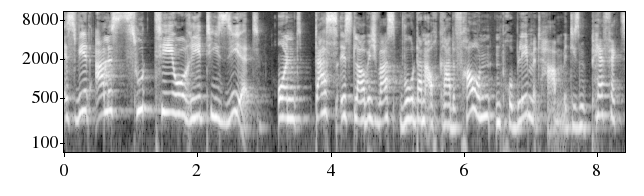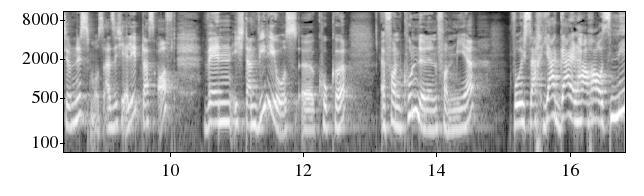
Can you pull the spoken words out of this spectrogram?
Es wird alles zu theoretisiert. Und das ist, glaube ich, was, wo dann auch gerade Frauen ein Problem mit haben, mit diesem Perfektionismus. Also ich erlebe das oft, wenn ich dann Videos äh, gucke äh, von Kundinnen von mir, wo ich sage, ja geil, hau raus. Nee,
